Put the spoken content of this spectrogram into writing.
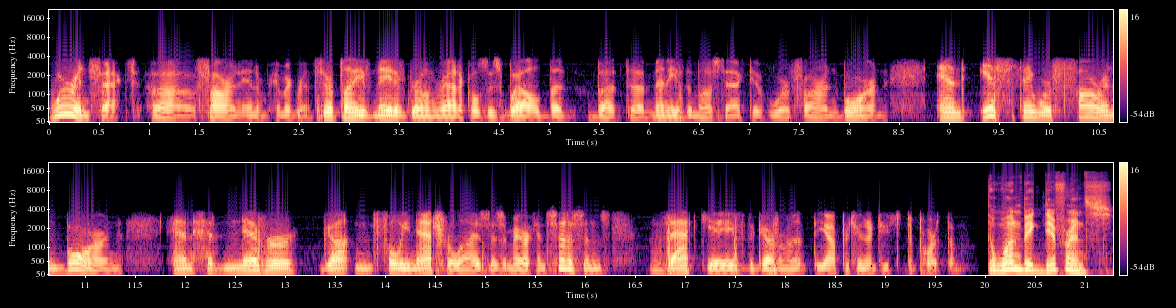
were in fact uh, foreign immigrants. There were plenty of native-grown radicals as well, but but uh, many of the most active were foreign-born. And if they were foreign-born and had never gotten fully naturalized as American citizens, that gave the government the opportunity to deport them. The one big difference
